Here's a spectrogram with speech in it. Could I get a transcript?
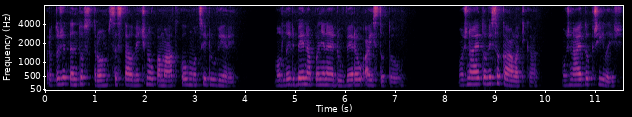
protože tento strom se stal věčnou památkou moci důvěry. Modlitby naplněné důvěrou a jistotou. Možná je to vysoká laťka, možná je to příliš.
